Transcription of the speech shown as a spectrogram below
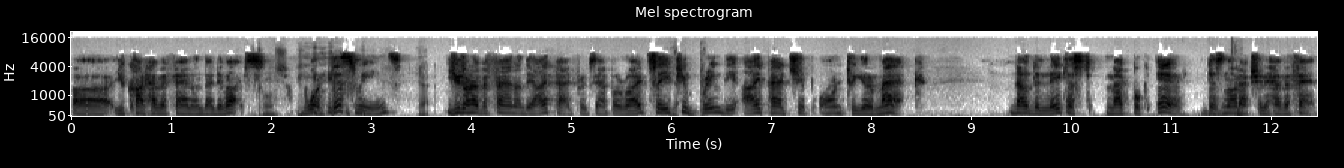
Uh, you can't have a fan on that device. what this means, Yeah. you don't have a fan on the iPad, for example, right? So if you bring the iPad chip onto your Mac, now the latest MacBook Air does not actually have a fan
